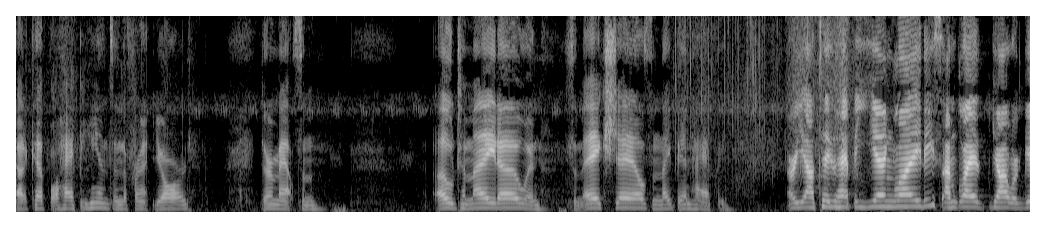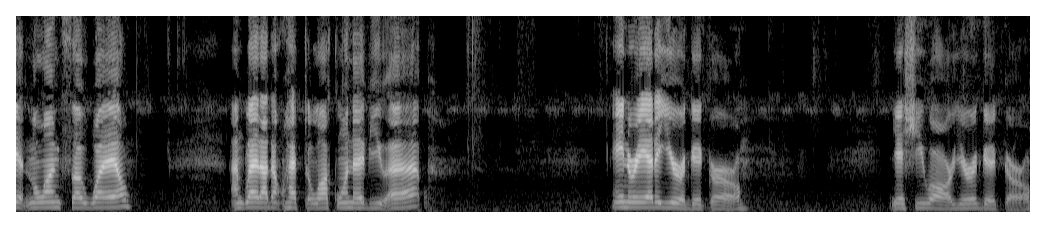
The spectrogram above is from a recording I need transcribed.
Got a couple happy hens in the front yard. They're out some old tomato and some eggshells and they've been happy. Are y'all two happy young ladies? I'm glad y'all are getting along so well. I'm glad I don't have to lock one of you up. Henrietta, you're a good girl. Yes, you are. You're a good girl.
